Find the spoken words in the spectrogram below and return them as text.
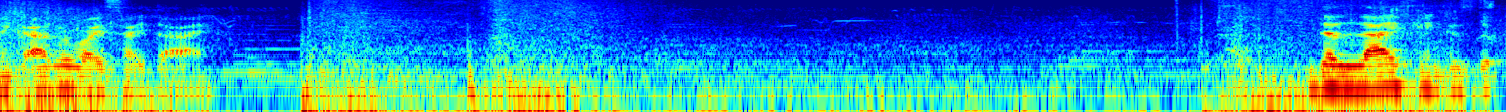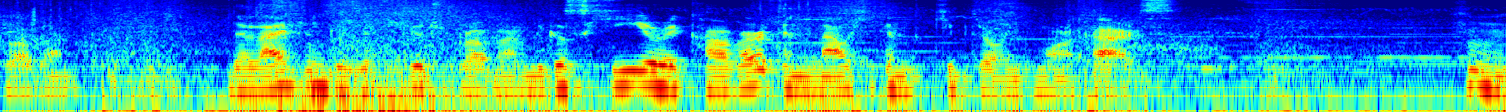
Like, otherwise I die. The lifelink is the problem. The lifelink is a huge problem, because he recovered and now he can keep drawing more cards. Hmm.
